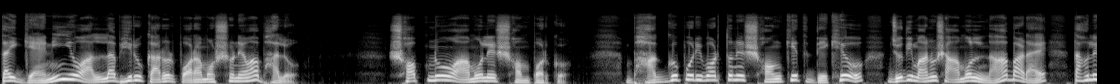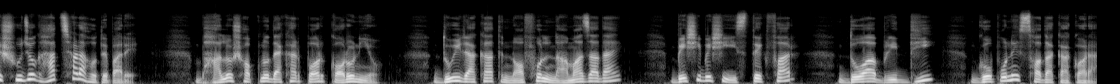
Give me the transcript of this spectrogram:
তাই জ্ঞানী ও আল্লাভীরু কারোর পরামর্শ নেওয়া ভালো। স্বপ্ন ও আমলের সম্পর্ক। ভাগ্য পরিবর্তনের সংকেত দেখেও যদি মানুষ আমল না বাড়ায়, তাহলে সুযোগ হাতছাড়া হতে পারে। ভালো স্বপ্ন দেখার পর করণীয়। দুই রাকাত নফল নামাজ আদায়, বেশি বেশি ইস্তেকফার দোয়া বৃদ্ধি, গোপনে সদাকা করা।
